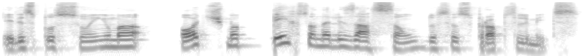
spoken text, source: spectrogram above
eles possuem uma ótima personalização dos seus próprios limites.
